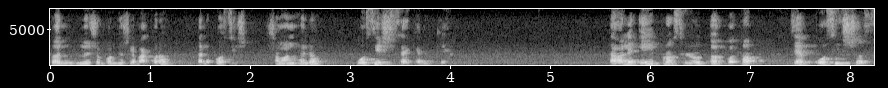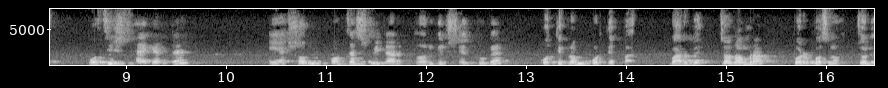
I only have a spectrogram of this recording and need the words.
দশ দুইশো পঞ্চাশকে ভাগ করো, তাহলে পঁচিশ। সমান হলো পঁচিশ সেকেন্ডে তাহলে এই প্রশ্নের উত্তর কত? যে পঁচিশশো পঁচিশ সেকেন্ডে এই একশো পঞ্চাশ মিটার দৈর্ঘ্যের সেতুকে অতিক্রম করতে পার- পারবে। চলো আমরা পরের প্রশ্ন চলে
